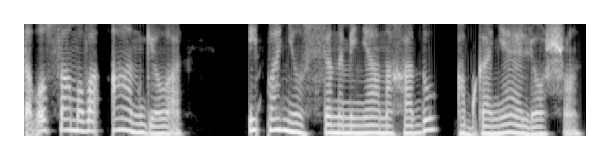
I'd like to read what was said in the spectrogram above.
того самого ангела — и понесся на меня на ходу, обгоняя Лешу.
